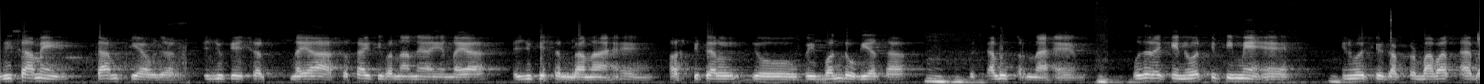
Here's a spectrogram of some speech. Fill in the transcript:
दिशा में काम किया उधर। एजुकेशन नया सोसाइटी बनाना है नया एजुकेशन लाना है। हॉस्पिटल जो भी बंद हो गया था तो चालू करना है। उधर एक यूनिवर्सिटी में है। University doctor Baba Saheb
